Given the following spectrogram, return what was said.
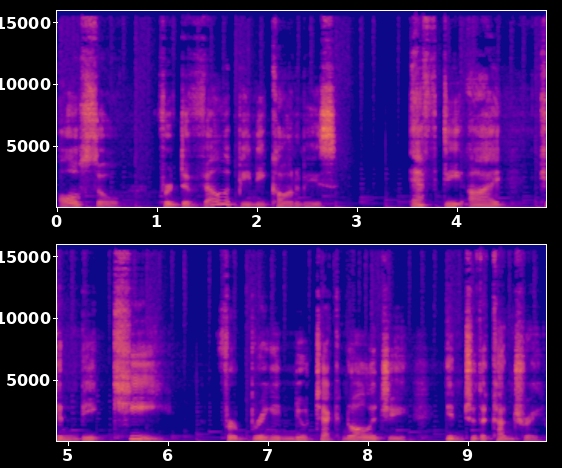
Also, for developing economies, FDI can be key for bringing new technology into the country.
